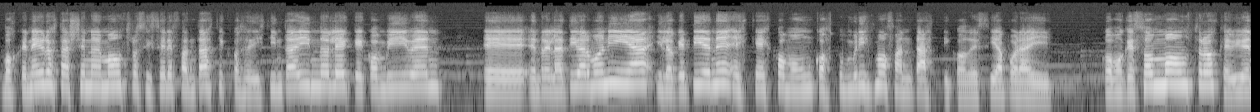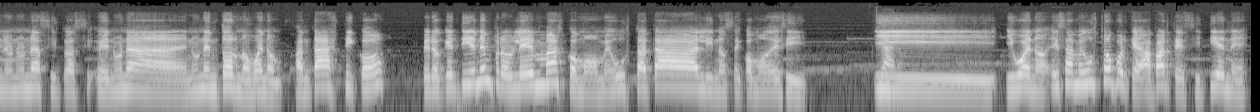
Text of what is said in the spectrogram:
Bosque Negro está lleno de monstruos y seres fantásticos de distinta índole que conviven eh, en relativa armonía y lo que tiene es que es como un costumbrismo fantástico, decía por ahí como que son monstruos que viven en una situación, en una, en un entorno, bueno, fantástico, pero que tienen problemas como me gusta tal y no sé cómo decir. Y, y bueno, esa me gustó porque aparte si tiene,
